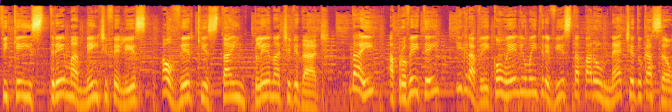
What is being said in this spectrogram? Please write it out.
Fiquei extremamente feliz ao ver que está em plena atividade. Daí, aproveitei e gravei com ele uma entrevista para o Net Educação,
